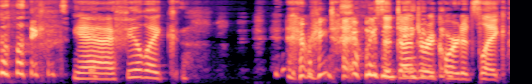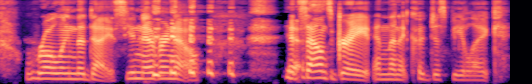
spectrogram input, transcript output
like, Yeah, I feel like every time we sit down to record, it's like rolling the dice. You never know. yes. It sounds great, and then it could just be like,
